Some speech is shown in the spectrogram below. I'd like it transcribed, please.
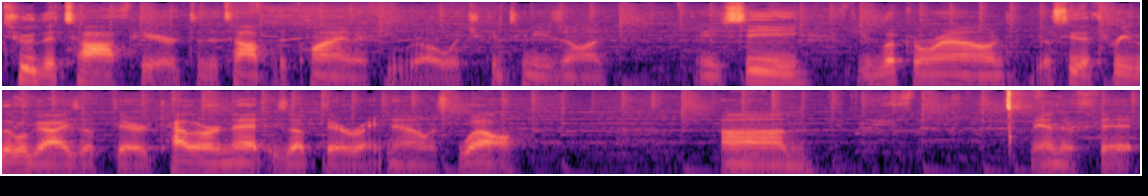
to the top here, to the top of the climb, if you will, which continues on. And you see, if you look around, you'll see the three little guys up there. Tyler Arnett is up there right now as well. Um, man, they're fit.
